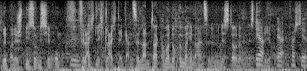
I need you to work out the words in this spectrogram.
Dreht man den Spieß so ein bisschen um. Mhm. Vielleicht nicht gleich der ganze Landtag, aber doch immerhin einzelne Minister oder Ministerien. Ja, ja verstehe.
